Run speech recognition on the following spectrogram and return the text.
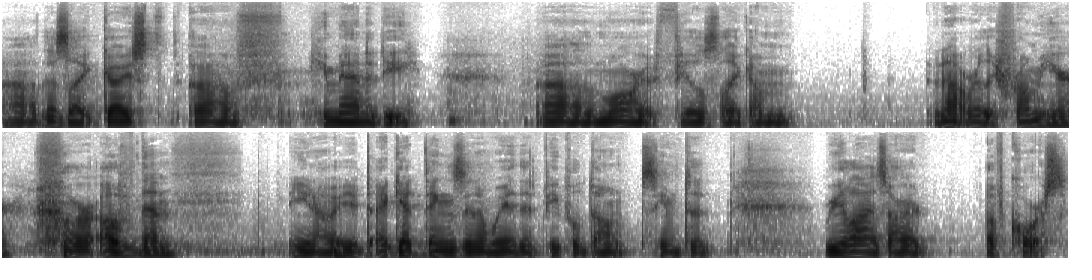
uh, the zeitgeist of humanity, uh, the more it feels like I'm not really from here or of them. You know, it, I get things in a way that people don't seem to realize are, of course.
